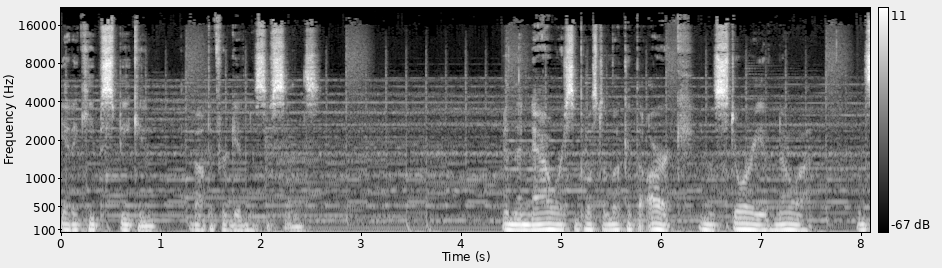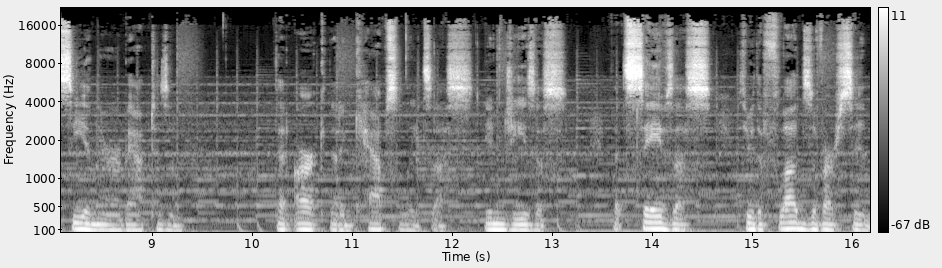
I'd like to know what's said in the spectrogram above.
He had to keep speaking about the forgiveness of sins. And then now we're supposed to look at the ark and the story of Noah and see in there our baptism that ark that encapsulates us in Jesus, that saves us through the floods of our sin.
